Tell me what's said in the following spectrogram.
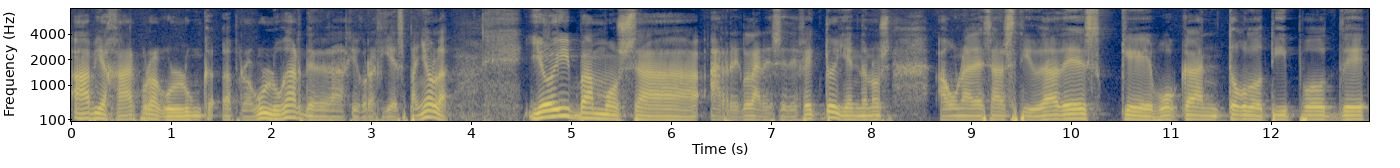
a viajar por algún lugar de la geografía española. Y hoy vamos a arreglar ese defecto yéndonos a una de esas ciudades que evocan todo tipo de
